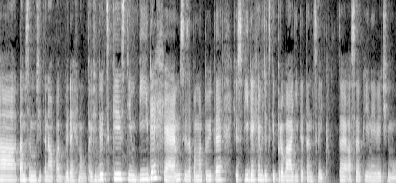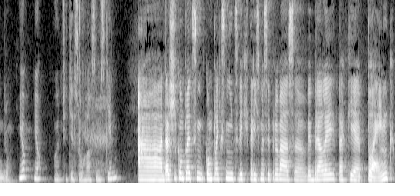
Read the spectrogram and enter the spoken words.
a tam se musíte naopak vydechnout. Takže vždycky s tím výdechem si zapamatujte, že s výdechem vždycky provádíte ten cvik. To je asi takový největší moudro. Jo, jo, určitě souhlasím s tím. A další komplexní, komplexní cvik, který jsme si pro vás eh, vybrali, tak je plank.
